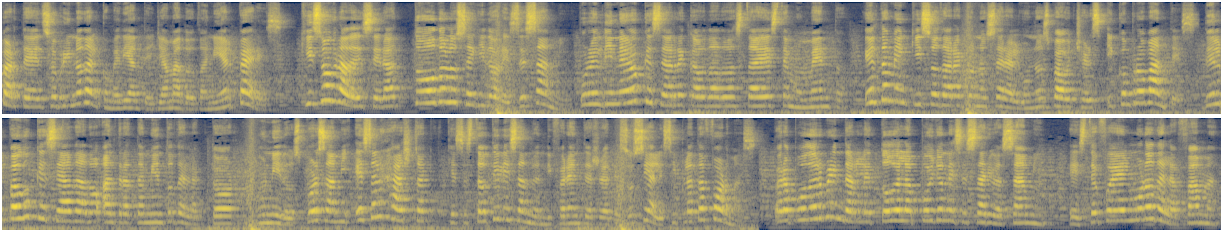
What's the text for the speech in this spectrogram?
parte, el sobrino del comediante llamado Daniel Pérez quiso agradecer a todos los seguidores de Sammy por el dinero que se ha recaudado hasta este momento. Él también quiso dar a conocer algunos vouchers y comprobantes del pago que se ha dado al tratamiento del actor. Unidos por Sammy es el hashtag que se está utilizando en diferentes redes sociales y plataformas para poder brindarle todo el apoyo necesario a Sammy. Este fue el muro de la fama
